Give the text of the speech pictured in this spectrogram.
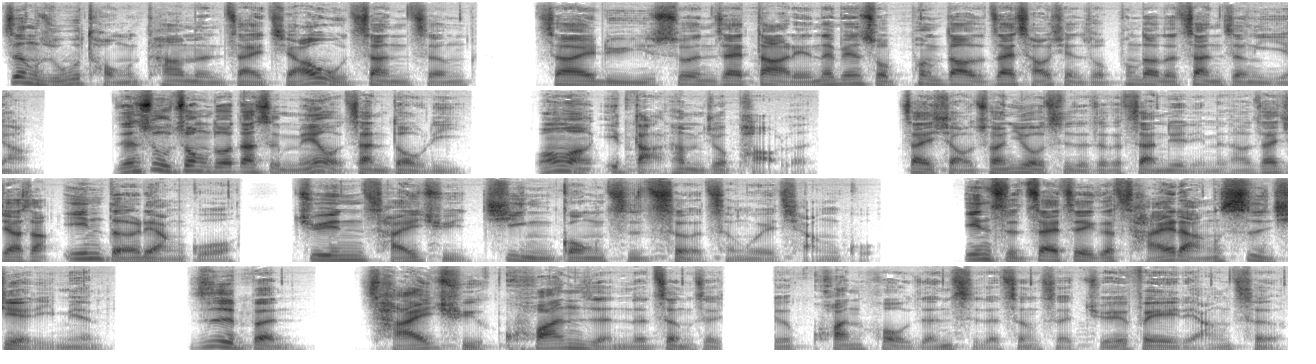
正如同他们在甲午战争、在旅顺、在大连那边所碰到的，在朝鲜所碰到的战争一样，人数众多，但是没有战斗力，往往一打他们就跑了。在小川右次的这个战略里面，然后再加上英德两国均采取进攻之策，成为强国，因此在这个豺狼世界里面，日本。采取宽仁的政策，就宽厚仁慈的政策，绝非良策。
